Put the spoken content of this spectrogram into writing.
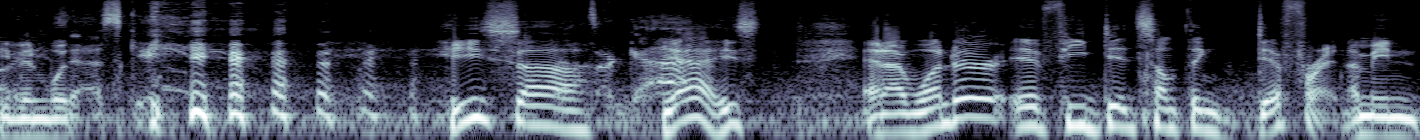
even with husky. he's uh, yeah he's, and I wonder if he did something different. I mean.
